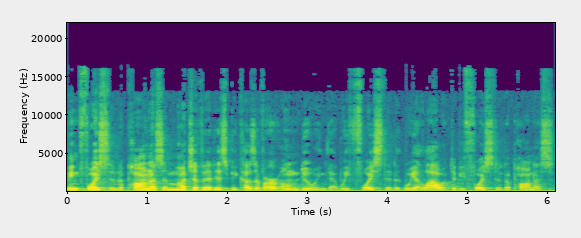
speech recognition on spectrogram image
being foisted upon us, and much of it is because of our own doing that we foisted it, we allow it to be foisted upon us.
